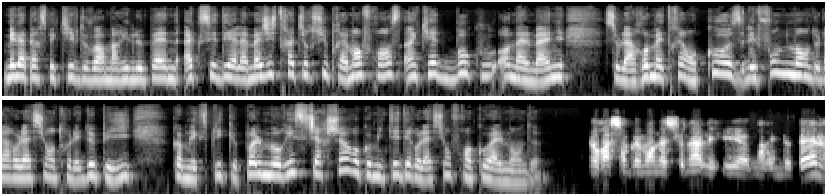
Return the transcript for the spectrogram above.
mais la perspective de voir Marine Le Pen accéder à la magistrature suprême en France inquiète beaucoup en Allemagne. Cela remettrait en cause les fondements de la relation entre les deux pays, comme l'explique Paul Maurice, chercheur au comité des relations franco-allemandes le Rassemblement national et euh, Marine Le Pen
